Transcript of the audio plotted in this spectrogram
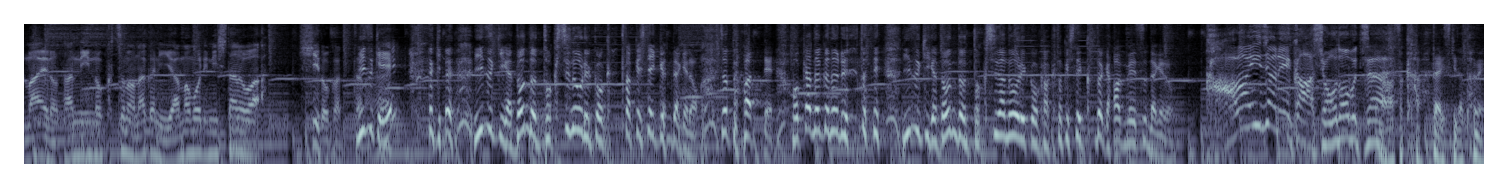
前の担任の靴の中に山盛りにしたのはひどかった。な水木？水木がどんどん特殊能力を獲得していくんだけど。ちょっと待って。他のこのルートで水木がどんどん特殊な能力を獲得していくことが判明するんだけど。可愛いじゃねえか小動物。ああそっか。大好きだったね。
